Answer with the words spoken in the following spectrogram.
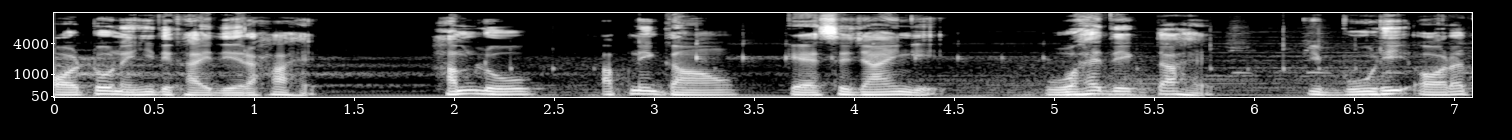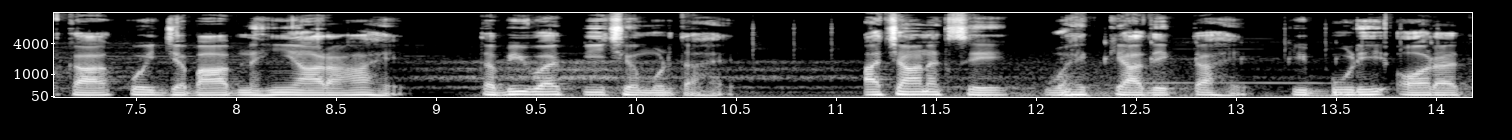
ऑटो नहीं दिखाई दे रहा है। हम लोग अपने गाँव कैसे जाएँगे? वह देखता है कि बूढ़ी औरत का कोई जवाब नहीं आ रहा है, तभी वह पीछे मुड़ता है। अचानक से वह क्या देखता है कि बूढ़ी औरत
